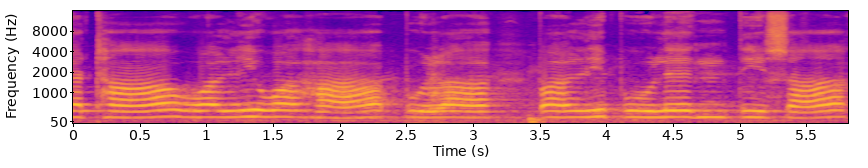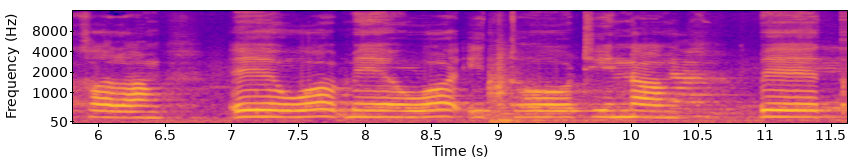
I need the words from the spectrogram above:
ยะถาวาลิวหาปุลาปาลิปุเรนติสาคาลัง เอวะเมวะอิโททินังเปต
